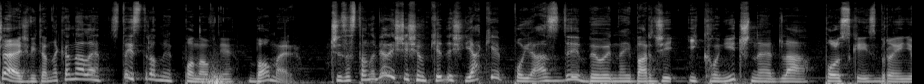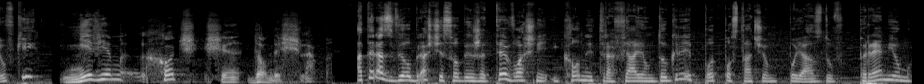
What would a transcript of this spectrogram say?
Cześć, witam na kanale. Z tej strony ponownie Bomer. Czy zastanawialiście się kiedyś, jakie pojazdy były najbardziej ikoniczne dla polskiej zbrojeniówki? Nie wiem, choć się domyślam. A teraz wyobraźcie sobie, że te właśnie ikony trafiają do gry pod postacią pojazdów premium.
